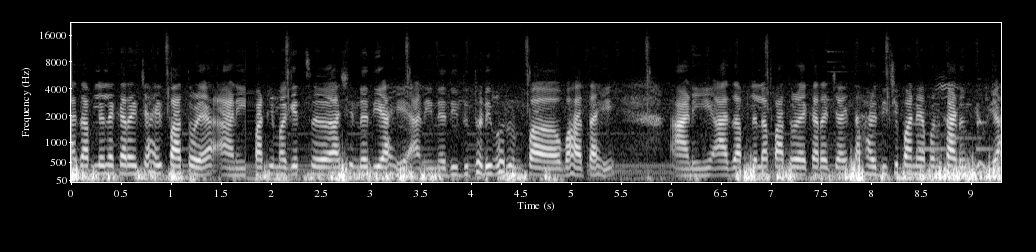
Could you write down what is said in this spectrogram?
आज आपल्याला करायच्या आहेत पातोळ्या आणि पाठीमागेच अशी नदी आहे आणि नदी दुथडी भरून पा वाहत आहे. आणि आज आपल्याला पातोळ्या करायच्या आहेत. तर हळदीची पाने आपण काढून घेऊया.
